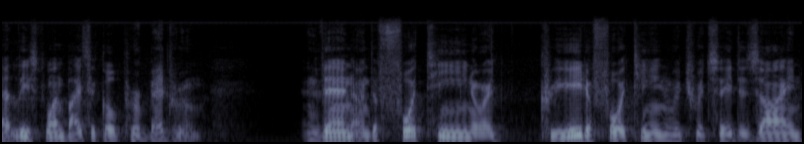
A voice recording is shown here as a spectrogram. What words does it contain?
at least one bicycle per bedroom. And then under 14, or create a 14, which would say design,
